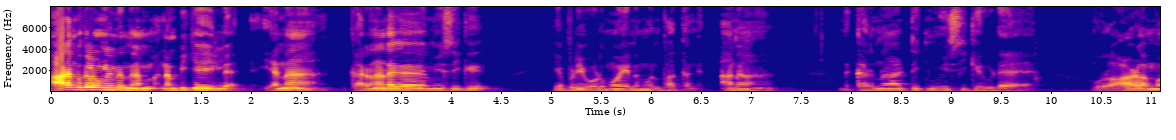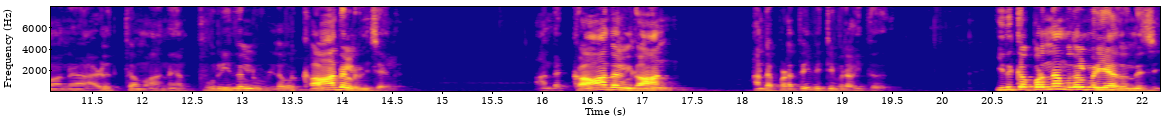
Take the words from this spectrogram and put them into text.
ஆரம்பத்தில் உங்களுக்கு நம் நம்பிக்கையே இல்லை. ஏன்னா கர்நாடக மியூசிக்கு எப்படி ஓடுமோ என்னமோன்னு பார்த்தாங்க. ஆனால் இந்த கர்நாடிக் மியூசிக்கை விட ஒரு ஆழமான அழுத்தமான புரிதல் உள்ள ஒரு காதல் இருந்துச்சு அதில். அந்த காதல் தான் அந்த படத்தை வெற்றி பெற வைத்தது. இதுக்கப்புறம் தான் முதல் மரியாதை வந்துச்சு.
